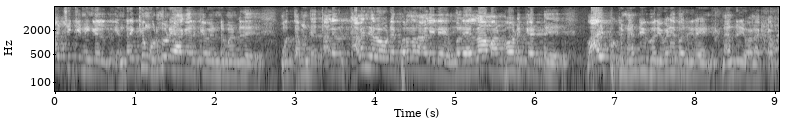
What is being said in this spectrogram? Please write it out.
ஆட்சிக்கு நீங்கள் என்றைக்கும் உறுதுணையாக இருக்க வேண்டும் என்று முத்தமிழர் தலைவர் கலைஞரோட பிறந்த நாளிலே உங்களை எல்லாம் அன்போடு கேட்டு வாய்ப்புக்கு நன்றி கூறி விடைபெறுகிறேன். நன்றி வணக்கம்.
